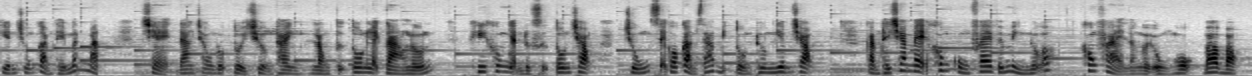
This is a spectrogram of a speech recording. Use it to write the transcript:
khiến chúng cảm thấy mất mặt. Trẻ đang trong độ tuổi trưởng thành, lòng tự tôn lại càng lớn. Khi không nhận được sự tôn trọng, chúng sẽ có cảm giác bị tổn thương nghiêm trọng, cảm thấy cha mẹ không cùng phe với mình nữa, không phải là người ủng hộ, bao bọc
